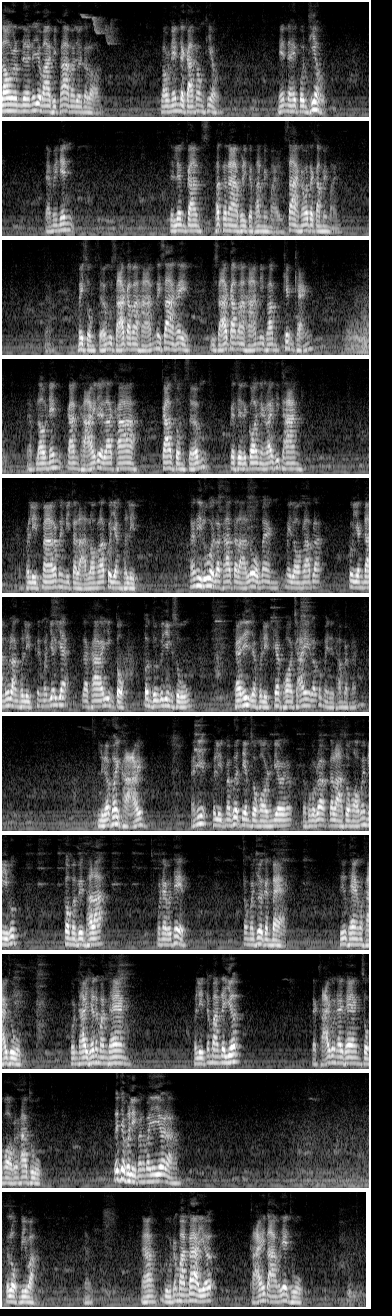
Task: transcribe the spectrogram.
เราดำเนินนโยบายผิดพลาดมาโดยตลอด เราเน้นแต่การท่องเที่ยว เน้นแต่ให้คนเที่ยว แต่ไม่เน้นในเรื่องการพัฒนาผลิตภัณฑ์ใหม่ๆ สร้างนวัตกรรมใหม่ๆ ไม่ส่งเสริมอุตสาหกรรมอาหาร ไม่สร้างให้อุตสาหกรรมอาหารมีความเข้มแข็ง เราเน้นการขายด้วยราคา การส่งเสริมเกษตรกรอย่างไรทิศทาง ผลิตมาแล้วไม่มีตลาดรองรับก็ยังผลิต ทั้งที่รู้ว่าราคาตลาดโลกแม่งไม่รองรับแล้วก็ยังดันทุลังผลิตขึ้นมาเยอะแยะ ราคาก็ยิ่งตก ต้นทุนก็ยิ่งสูง แทนที่จะผลิตแค่พอใช้เราก็ไม่ได้ทำแบบนั้น เหลือค่อยขาย อันนี้ผลิตมาเพื่อเตรียมส่งออกอย่างเดียวนะแต่ปรากฏว่าตลาดส่งออกไม่มีปุ๊บก็มาเป็นภาระคนในประเทศ ต้องมาช่วยกันแบกซื้อแพงมาขายถูก คนไทยใช้น้ำมันแพง ผลิตน้ำมันได้เยอะ แต่ขายคนไทยแพงส่งออกราคาถูก แล้วจะผลิตมันทำไมเยอะๆล่ะตลกดีว่ะนะดูดน้ำมันได้เยอะ ขายให้ต่างประเทศถูก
